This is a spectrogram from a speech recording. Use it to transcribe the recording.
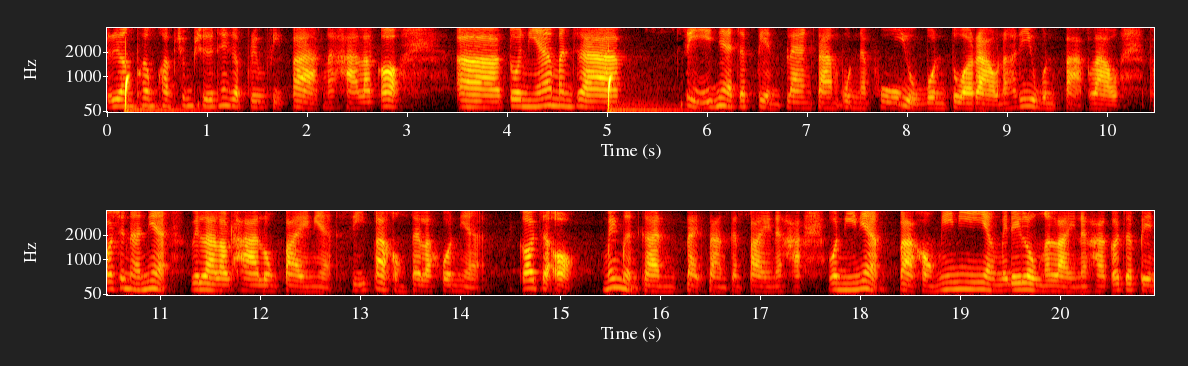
เรื่องเพิ่มความชุ่มชื้นให้กับริมฝีปากนะคะ แล้วก็ตัวนี้มันจะสีเนี่ยจะเปลี่ยนแปลงตามอุณหภูมิที่อยู่บนตัวเรานะคะที่อยู่บนปากเรา เพราะฉะนั้นเนี่ยเวลาเราทาลงไปเนี่ยสีปากของแต่ละคนเนี่ยก็จะออกไม่เหมือนกันแตกต่างกันไปนะคะ วันนี้เนี่ยปากของมี่นี่ยังไม่ได้ลงอะไรนะคะ ก็จะเป็น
